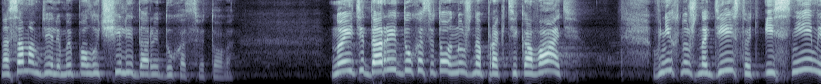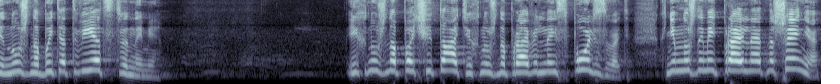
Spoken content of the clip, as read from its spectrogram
на самом деле мы получили дары Духа Святого. Но эти дары Духа Святого нужно практиковать, в них нужно действовать, и с ними нужно быть ответственными. Их нужно почитать, их нужно правильно использовать. К ним нужно иметь правильное отношение,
